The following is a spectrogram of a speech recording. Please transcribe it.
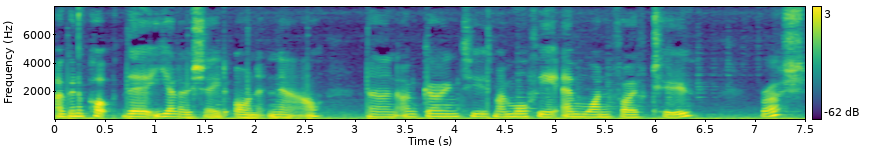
I'm going to pop the yellow shade on now and I'm going to use my Morphe M152 brush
